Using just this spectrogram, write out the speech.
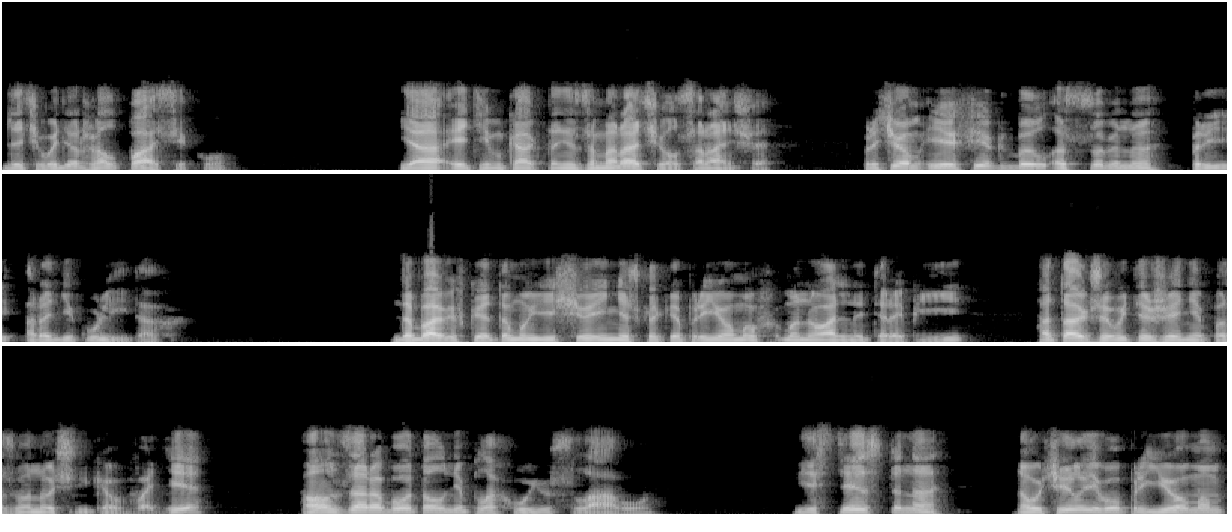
для чего держал пасеку. Я этим как-то не заморачивался раньше, причем и эффект был особенно при радикулитах. Добавив к этому еще и несколько приемов мануальной терапии, а также вытяжение позвоночника в воде, он заработал неплохую славу. Естественно, научил его приемам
